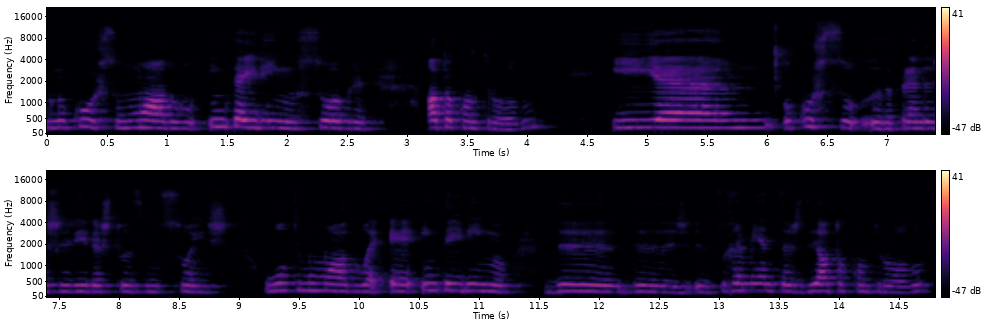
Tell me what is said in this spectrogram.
um, no curso um módulo inteirinho sobre autocontrolo e um, o curso de Aprenda a Gerir as Tuas Emoções o último módulo é inteirinho de, de ferramentas de autocontrolo,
